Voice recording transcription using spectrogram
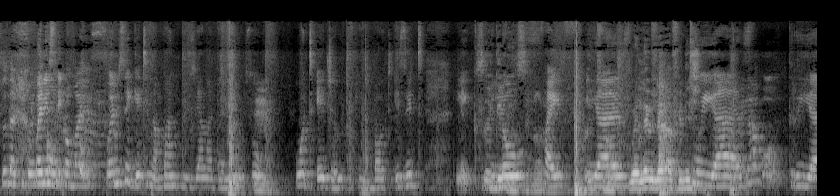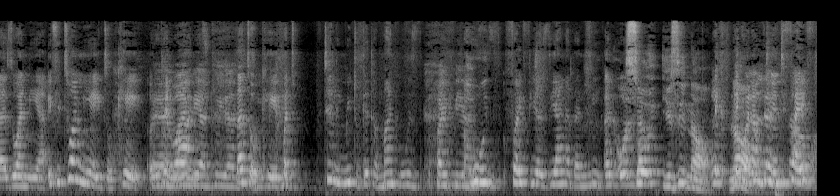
so that you don't When you say- compromise. when you say getting a man who's younger than you, so Hmm. what age are we talking about? Is it like So below five years, Well, let, let her finish. two years, three years, one year? If it's one year, it's okay. Or yeah, even one months, year, two years. that's okay. okay. But telling me to get a man who's five years. who's five years younger than me, And older. So you see now, like now, like when I'm 25, now.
